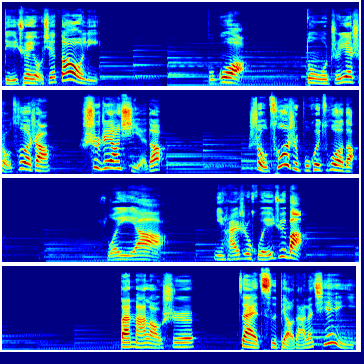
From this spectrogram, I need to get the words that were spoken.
的确有些道理。不过，动物职业手册上是这样写的，手册是不会错的。所以呀。你还是回去吧。斑马老师再次表达了歉意。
